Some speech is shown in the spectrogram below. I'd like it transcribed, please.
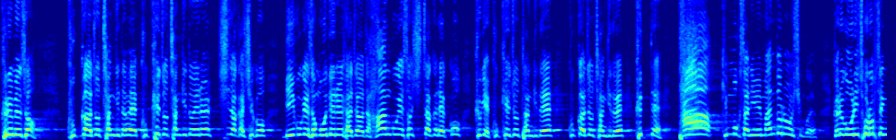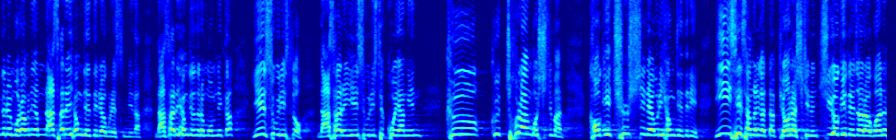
그러면서 국가조 창기도회, 국회조 창기도회를 시작하시고 미국에서 모델을 가져와서 한국에서 시작을 했고 그게 국회조 창기도회, 국가조 창기도회 그때 다 김 목사님이 만들어 놓으신 거예요. 그리고 우리 졸업생들을 뭐라 그러냐면 나사렛 형제들이라고 그랬습니다. 나사렛 형제들은 뭡니까? 예수 그리스도, 나사렛 예수 그리스도 고향인 그, 그 초라한 곳이지만 거기 출신의 우리 형제들이 이 세상을 갖다 변화시키는 주역이 되자라고 하는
